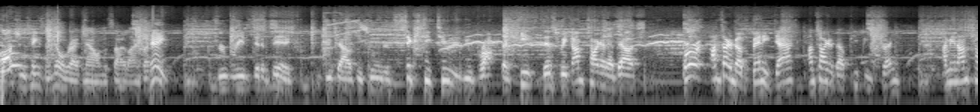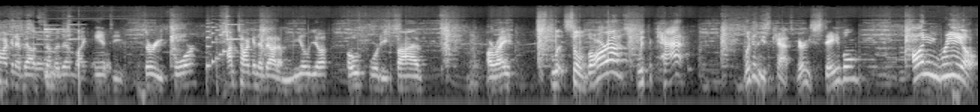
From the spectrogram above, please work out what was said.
watching Taysom Hill right now on the sideline. But hey, Drew Brees did it big. 2,262. You brought the heat this week. I'm talking about, I'm talking about Benny Dack. I'm talking about PP Trey. I mean, I'm talking about some of them like Auntie 34. I'm talking about Amelia 045. All right. Silvara with the cat. Look at these cats. Very stable. Unreal.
